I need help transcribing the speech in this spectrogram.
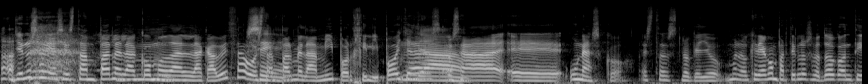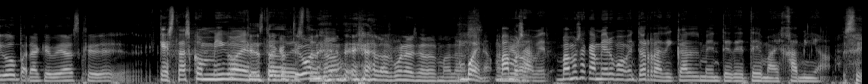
Yo no sabía si estamparle la cómoda en la cabeza o. Sí. estampármela a mí por gilipollas. Ya. O sea, eh, un asco. Esto es lo que yo. Bueno, quería compartirlo sobre todo contigo para que veas que, que estás conmigo en que estoy todo contigo esto, ¿no? en- a las buenas y a las malas. Bueno, vamos a ver. Vamos a cambiar un momento radicalmente de tema, hija mía. Sí.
